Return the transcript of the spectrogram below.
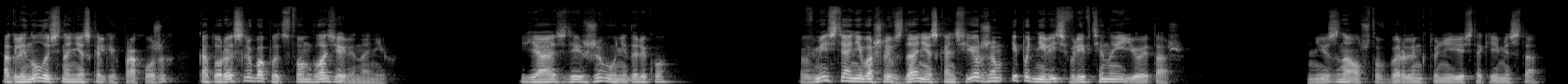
оглянулась на нескольких прохожих, которые с любопытством глазели на них. «Я здесь живу недалеко». Вместе они вошли в здание с консьержем и поднялись в лифте на ее этаж. «Не знал, что в Берлингтоне есть такие места»,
